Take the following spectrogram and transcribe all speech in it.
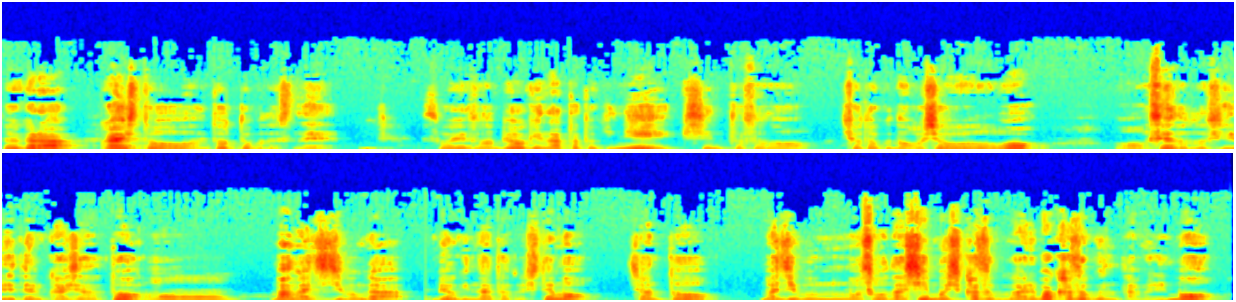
それから若い人にとってもですね、そういうその病気になった時に、きちんとその所得の保障をお制度として入れてる会社だと、は万が一自分が病気になったとしても、ちゃんと、まあ自分もそうだし、もし家族があれば家族のためにも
